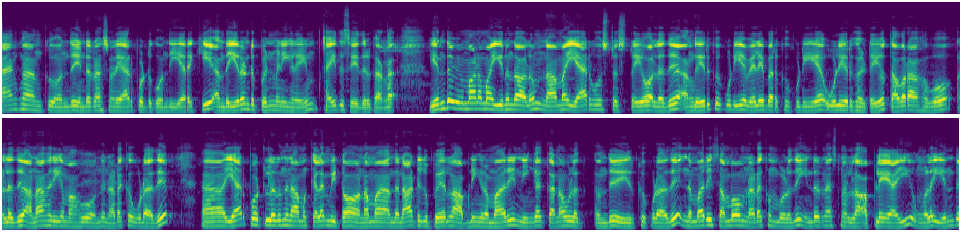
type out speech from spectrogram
பேங்காங்க்கு வந்து இன்டர்நேஷ்னல் ஏர்போர்ட்டுக்கு வந்து இறக்கி அந்த இரண்டு பெண்மணிகளையும் கைது செய்திருக்காங்க. எந்த விமானமாக இருந்தாலும் நாம் ஏர் ஹோஸ்டஸ்ட்டையோ அல்லது அங்கே இருக்கக்கூடிய வேலை பார்க்கக்கூடிய ஊழியர்கள்ட்டையோ தவறாகவோ அல்லது அநாகரிகமாகவோ வந்து நடக்கக்கூடாது. ஏர்போர்ட்லேருந்து நாம் கிளம்பிட்டோம் நம்ம அந்த நாட்டுக்கு போயிடலாம் அப்படிங்கிற மாதிரி நீங்கள் கனவுல வந்து இருக்கக்கூடாது. இந்த மாதிரி சம்பவம் நடக்கும் பொழுது இன்டர்நேஷ்னல் அப்ளை ஆகி உங்களை எந்த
